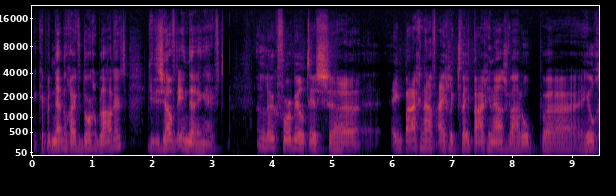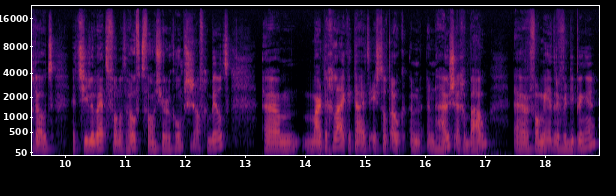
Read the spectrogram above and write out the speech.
ik heb het net nog even doorgebladerd, die dezelfde indeling heeft. Een leuk voorbeeld is uh, één pagina, of eigenlijk twee pagina's, waarop uh, heel groot het silhouet van het hoofd van Sherlock Holmes is afgebeeld. Um, maar tegelijkertijd is dat ook een, een huis, een gebouw van meerdere verdiepingen.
